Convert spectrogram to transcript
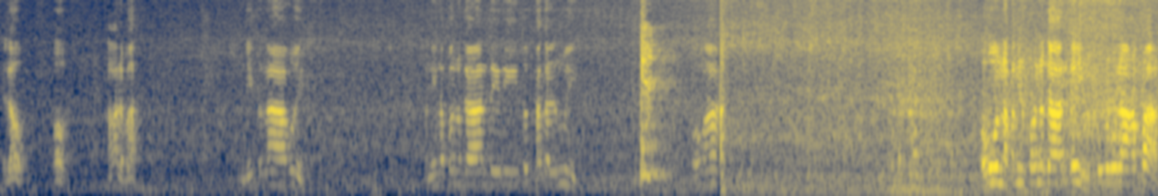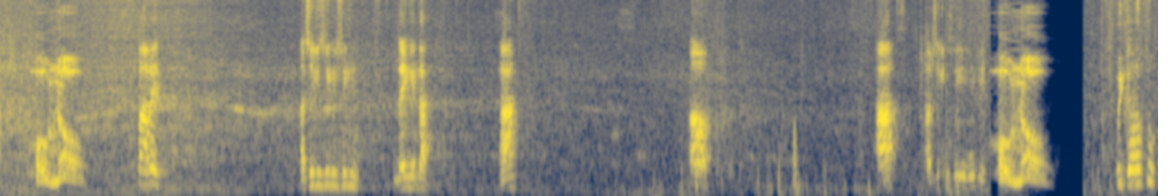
Hello? Oh, saan ka na ba? Nandito na ako eh. Kanina pa nag-aantay rito, tagal mo eh. Oo nga. Oo na, kanina pa nag-aantay. Pero wala ka pa. Oh no! Bakit? Ah, sige, sige, sige. Hintayin kita. Ha? Oo. Ha? Ah, sige, sige, sige. Oh no! Uy, gago!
